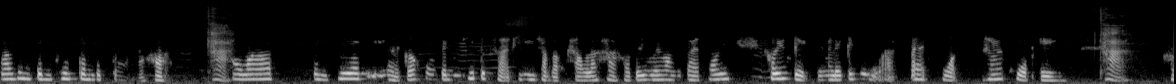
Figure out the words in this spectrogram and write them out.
ก็ยังเป็นเพื่อนกันไปก่อนนะคะค่ะ เพราะว่า เป็นเพื่อนอีกหน่อยก็คงเป็นที่ปรึกษาที่ดีสำหรับเขาแล้วค่ะ เขาจะไว้วางใจเพราะเขายังเด็กยังเล็กก็อยู่อะแปดขวบห้าขวบเอง ค่ะ เขา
